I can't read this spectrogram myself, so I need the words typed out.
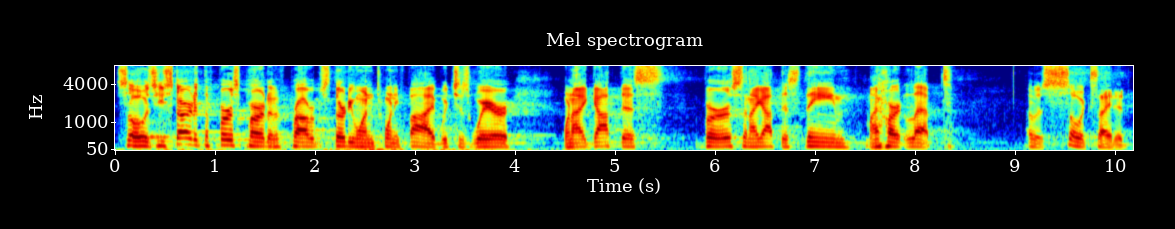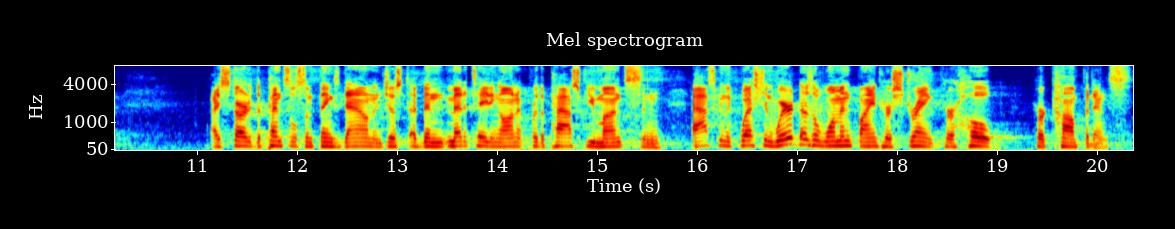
So, as you start at the first part of Proverbs 31 25, which is where when I got this verse and I got this theme, my heart leapt. I was so excited. I started to pencil some things down and just, I've been meditating on it for the past few months and asking the question where does a woman find her strength, her hope, her confidence?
